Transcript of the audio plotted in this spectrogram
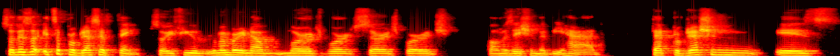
So there's a, it's a progressive thing. So if you remember in our merge, merge, surge, purge conversation that we had, that progression is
